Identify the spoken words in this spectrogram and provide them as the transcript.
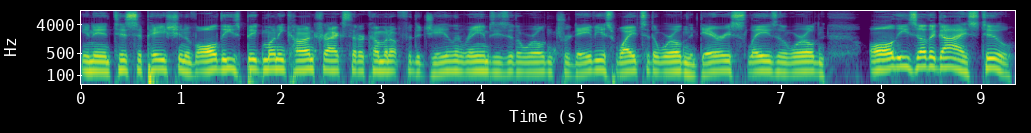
in anticipation of all these big money contracts that are coming up for the Jalen Ramseys of the world and Tre'Davious Whites of the world and the Darius Slays of the world and all these other guys too.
